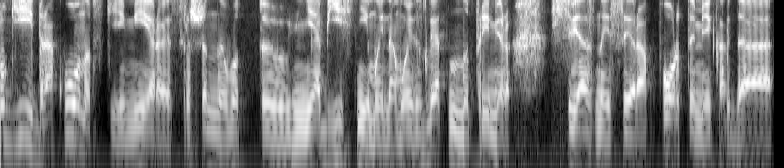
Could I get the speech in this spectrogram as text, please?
другие драконовские меры, совершенно вот э, необъяснимые, на мой взгляд, ну, например, связанные с аэропортами, когда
